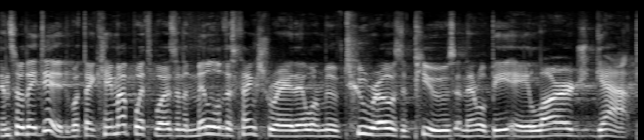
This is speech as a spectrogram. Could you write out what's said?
And so they did. What they came up with was in the middle of the sanctuary, they will remove two rows of pews and there will be a large gap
